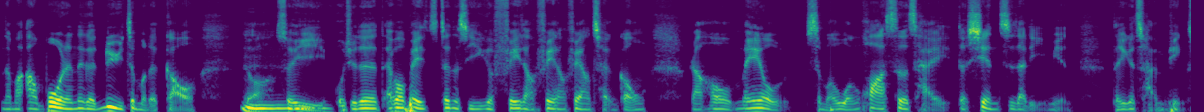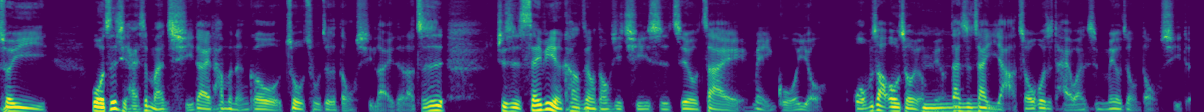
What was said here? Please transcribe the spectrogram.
那么 on board 的那个率这么的高，对吧？嗯、所以我觉得 Apple Pay 真的是一个非常非常非常成功，然后没有什么文化色彩的限制在里面的一个产品，所以。我自己还是蛮期待他们能够做出这个东西来的啦。只是就是 saving account 这种东西，其实只有在美国有，我不知道欧洲有没有，嗯、但是在亚洲或者台湾是没有这种东西的。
